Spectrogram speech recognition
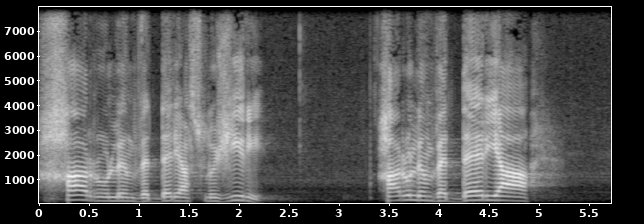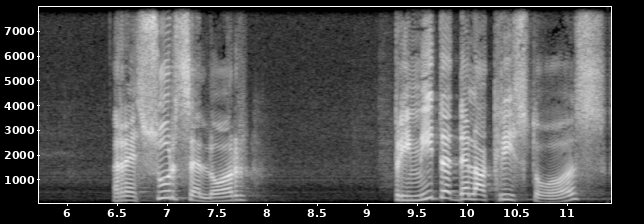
harul în vederea slujirii, harul în vederea resurselor primite de la Hristos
